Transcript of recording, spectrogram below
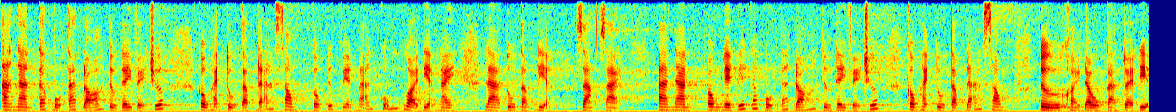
A nan các bồ tát đó từ đây về trước, công hạnh tu tập đã xong, công đức viên mãn cũng gọi địa này là tu tập địa, giảng giải. A nan, ông nên biết các bồ tát đó từ đây về trước, công hạnh tu tập đã xong. Từ khởi đầu càn tuệ địa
